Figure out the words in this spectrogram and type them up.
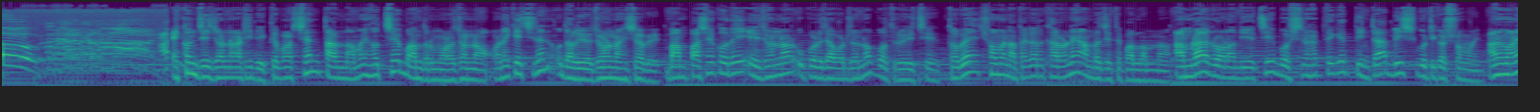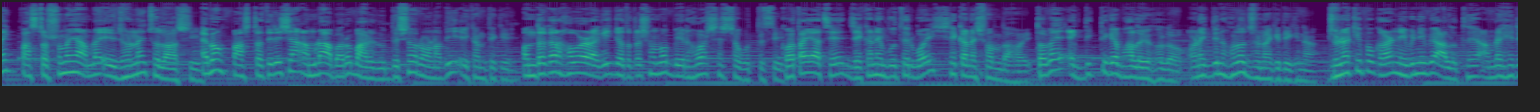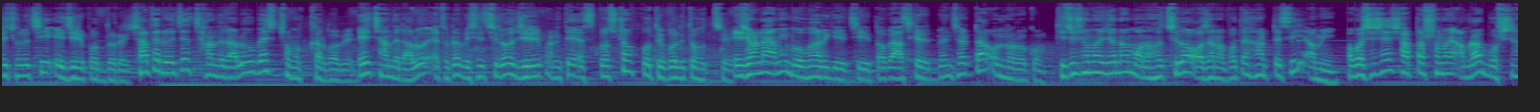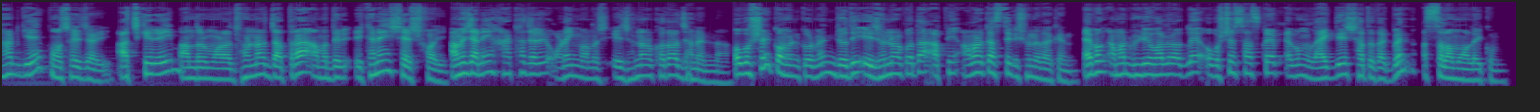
এখন যে ঝর্ণাটি দেখতে পাচ্ছেন, তার নামই হচ্ছে বান্দরমরা ঝর্ণা। অনেকে ছিলেন উদালিয়া ঝর্ণা হিসাবে। বাম পাশে করে এই ঝর্ণার উপরে যাওয়ার জন্য পথ রয়েছে। তবে সময় না থাকার কারণে আমরা যেতে পারলাম না। আমরা রওনা দিয়েছি বসিরহাট থেকে তিনটা বিশ গটিকার সময়। আনুমানিক পাঁচটার সময় আমরা এই ঝর্ণায় চলে আসি এবং পাঁচটা তিরিশে আমরা আবারও বাড়ির উদ্দেশ্যে রওনা দিই এখান থেকে। অন্ধকার হওয়ার আগে যতটা সম্ভব বের হওয়ার চেষ্টা করতেছি। কথাই আছে, যেখানে বুথের বই সেখানে সন্ধ্যা হয়। তবে একদিক থেকে ভালোই হলো। অনেকদিন হলো জোনাকি দেখি না। জোনাকি পোকার নিবি নিবি আলোতে আমরা হেঁটে চলেছি এই জিরিপথ ধরে। সাথে রয়েছে ছাদের আলো, বেশ চমৎকার ভাবে এই ছাদের আলো এতটা বেশি ছিল জিরির পানিতে স্পষ্ট প্রতিফলিত হচ্ছে। এই জন্য আমি বহুবার গিয়েছি, তবে আজকের অ্যাডভেঞ্চারটা অন্যরকম। কিছু সময়ের জন্য মনে হচ্ছিল, অজানা পথে হাঁটতেছি আমি। অবশেষে সাতটার সময় আমরা বসিরহাট গিয়ে পৌঁছায় যাই। আজকের এই বান্দরমরা ঝর্ণার যাত্রা আমাদের এখানেই শেষ হয়। আমি জানি, হাট হাজারের অনেক মানুষ এই ঝর্ণার কথা জানেন না। অবশ্যই কমেন্ট করবেন, যদি এই ঝর্ণার কথা আপনি আমার কাছ থেকে শুনে থাকেন। এবং আমার ভিডিও ভালো লাগলে অবশ্যই সাবস্ক্রাইব এবং লাইক দিয়ে সাথে থাকবেন। আসসালামু আলাইকুম।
